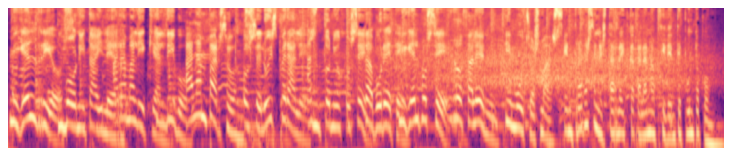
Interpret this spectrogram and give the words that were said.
Miguel Ríos, Bonnie Tyler, Ara Malikian, El Divo, Alan Parsons, José Luis Perales, Antonio José, Taburete, Miguel Bosé, Rosalén y muchos más. Entradas en starlightcatalanaoccidente.com.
